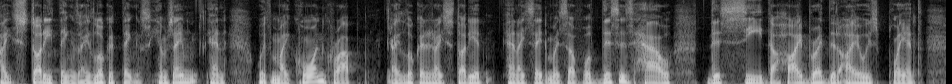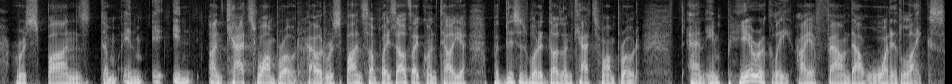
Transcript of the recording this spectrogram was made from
I study things, I look at things. You know what I'm saying? And with my corn crop, I look at it, I study it, and I say to myself, well, this is how this seed, the hybrid that I always plant, responds to, in in on Cat Swamp Road. How it responds someplace else, I couldn't tell you, but this is what it does on Cat Swamp Road. And empirically, I have found out what it likes.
